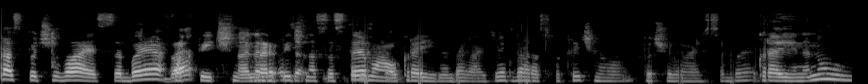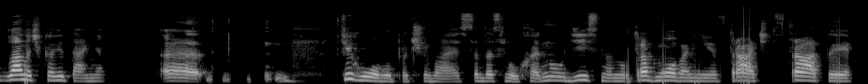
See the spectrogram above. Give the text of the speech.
зараз почуває себе Да? фактично енергетична оце- система. України? Давайте, як зараз фактично почуває себе України? Ну, Ланочка, вітання. Е, фігово почуває себе, слухай. Ну, дійсно, ну, травмовані, втрач, втрати,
